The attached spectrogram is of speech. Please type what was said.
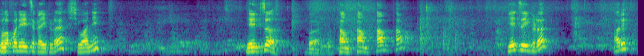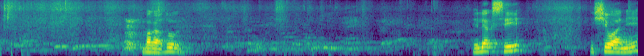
तुला पण यायचं का इकडं शिवानी? यायचं? बरं बरं. थांब थांब थांब थांब. यायचं इकडं? अरे. बघा तू इलेक्सी शिवानी.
